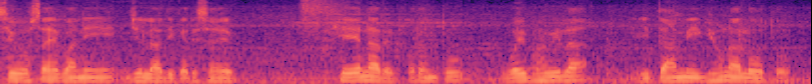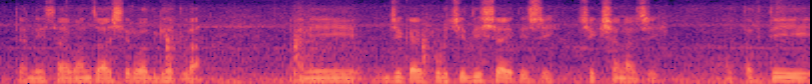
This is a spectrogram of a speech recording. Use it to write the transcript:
सी ओ साहेब आणि जिल्हाधिकारी साहेब हे येणार आहेत. परंतु वैभवीला इथं आम्ही घेऊन आलो होतो. त्यांनी साहेबांचा आशीर्वाद घेतला. आणि जी काही पुढची दिशा आहे तिची शिक्षणाची तर ती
